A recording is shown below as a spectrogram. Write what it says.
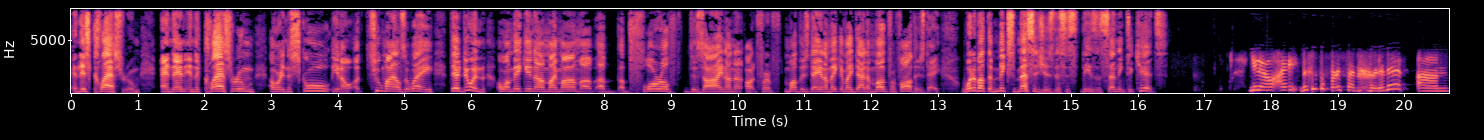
in this classroom, and then in the classroom or in the school, you know, uh, two miles away, they're doing. Oh, I'm making uh, my mom a, a, a floral design on, a, for Mother's Day, and I'm making my dad a mug for Father's Day. What about the mixed messages this is these are sending to kids? You know, I this is the first I've heard of it. Um,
